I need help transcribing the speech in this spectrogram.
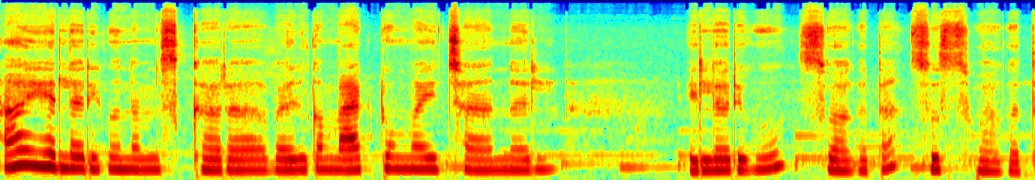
ಹಾಯ್ ಎಲ್ಲರಿಗೂ ನಮಸ್ಕಾರ. Welcome back to my channel ಎಲ್ಲರಿಗೂ ಸ್ವಾಗತ, ಸುಸ್ವಾಗತ.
